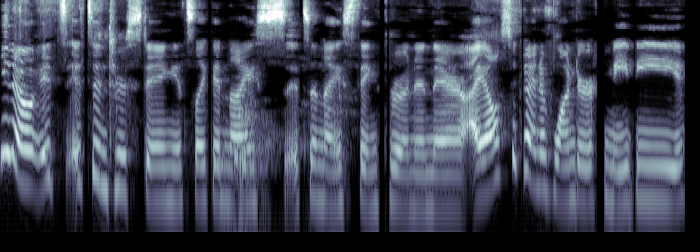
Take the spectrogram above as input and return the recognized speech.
you know, it's it's interesting. It's like a nice it's a nice thing thrown in there. I also kind of wonder if maybe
